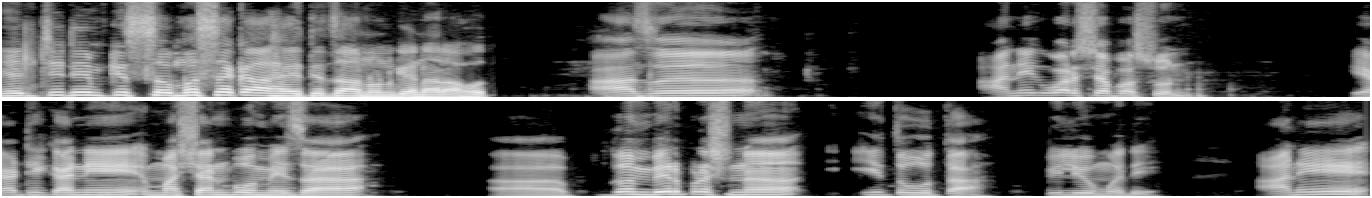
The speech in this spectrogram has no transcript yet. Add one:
ह्यांची नेमकी समस्या काय आहे ते जाणून घेणार आहोत. आज अनेक वर्षापासून या ठिकाणी मशानभूमीचा गंभीर प्रश्न इथं होता पिलीवमध्ये आणि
